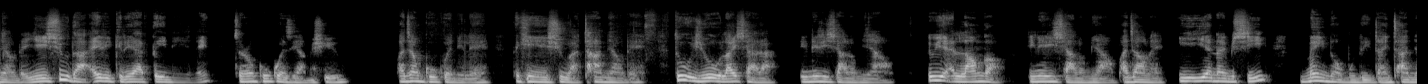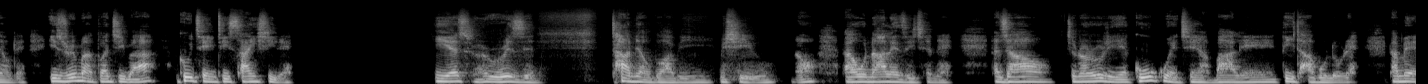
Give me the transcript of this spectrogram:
မြောက်တယ်ယေရှုသာအဲ့ဒီကလေးကသိနေရင်လေကျွန်တော်ကိုးကွယ်စရာမရှိဘူး။ဘာကြောင့်ကိုးကွယ်နေလဲသခင်ယေရှုကထမြောက်တယ်သူ့အယိုးကိုလိုက်ရှာတာဒီနေ့ထိရှာလို့မရအောင်သူ့ရဲ့အလောင်းကောင်ဒီနေ့ရှာလို့မရအောင်ဘာကြောင့်လဲဤရဲ့နိုင်မရှိမိန်တော်မူသည့်အတိုင်းထမြောက်တယ်ဣသရေလမှာတွားကြည့်ပါအခုချိန်ထိဆိုင်းရှိတယ် he has risen ထမြောက်သွားပြီမရှိဘူးเนาะဒါကိုနားလည်စေခြင်းတယ်ဒါကြောင့်ကျွန်တော်တို့တွေရဲ့ကိုးကွယ်ခြင်းကဘာလဲသိထားဖို့လိုတယ်ဒါပေမဲ့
